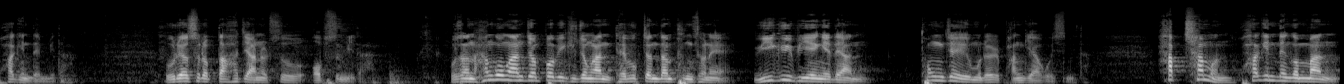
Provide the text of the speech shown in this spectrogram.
확인됩니다. 우려스럽다 하지 않을 수 없습니다. 우선 항공안전법이 규정한 대북전단 풍선의 위규 비행에 대한 통제 의무를 방기하고 있습니다. 합참은 확인된 것만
